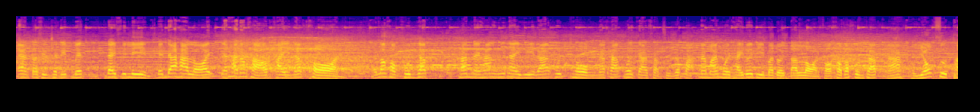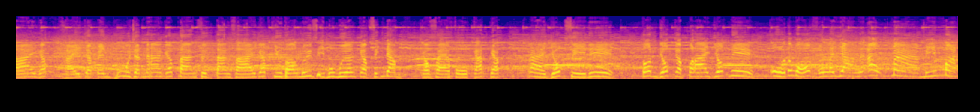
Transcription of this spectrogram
แอนตาซินชนิดเม็ดไดฟิลีนเบนด้า500ยาทาน้ำขาวไทยนคร แล้วต้องขอบคุณครับ ท่านในห้างวินัยวีระพุทธงศ์นะครับเพื่อการสับสนุนกระปะแม่ไม้มวยไทยด้วยดีมาโดยตลอดขอขอบพระคุณครับนะยกสุดท้ายครับใครจะเป็นผู้ชนะครับต่างตึกต่างสายครับคิวทองนุ้ยสีมุมเมืองกับสิงห์ดำกาแฟโฟกัสครับยกสี่นี่ต้นยกกับปลายยกนี่ โอ้ต้องบอกว่าคนละอย่างเลยเอ้าแม่มีหมัด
